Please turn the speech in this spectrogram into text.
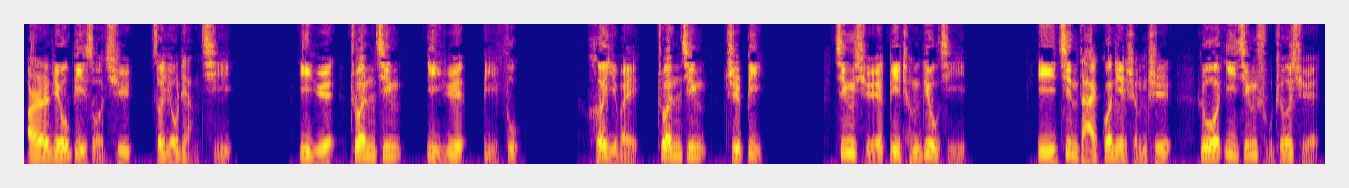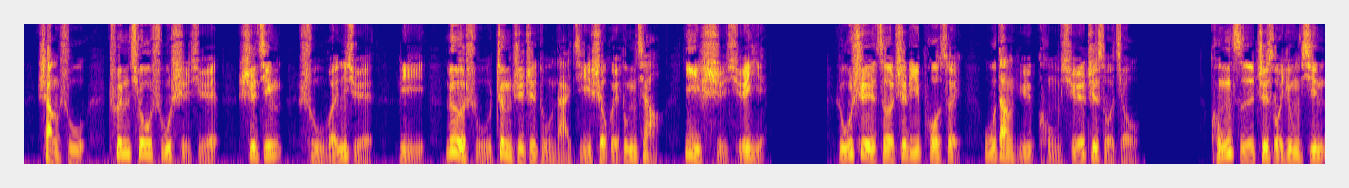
而刘弼所趋，则有两奇，一曰专精，一曰笔赋。何以为专精之弊？经学必称六级，以近代观念绳之。若易经属哲学，尚书、春秋属史学，诗经属文学，礼乐属政治制度，乃及社会风教，亦史学也。如是，则支离破碎，无当于孔学之所求。孔子之所用心，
